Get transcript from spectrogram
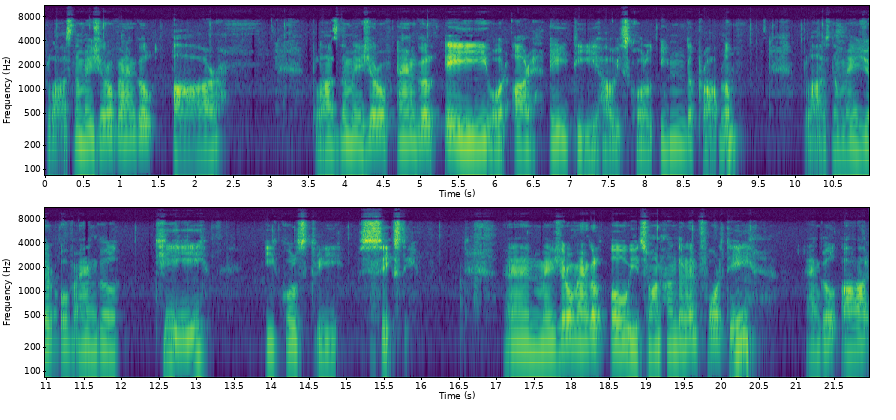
plus the measure of angle R plus the measure of angle A or RAT, how it's called in the problem, plus the measure of angle T equals 360. And measure of angle O is 140, angle R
